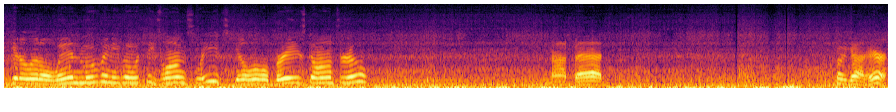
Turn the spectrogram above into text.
you get a little wind moving even with these long sleeves. Get a little breeze going through. Not bad. What we got here?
